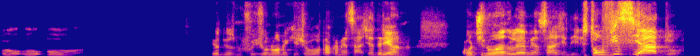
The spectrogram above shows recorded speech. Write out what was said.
o, o, o meu Deus, não fugiu o nome aqui, deixa eu voltar para a mensagem. Adriano, continuando a ler a mensagem dele. Estou viciado.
